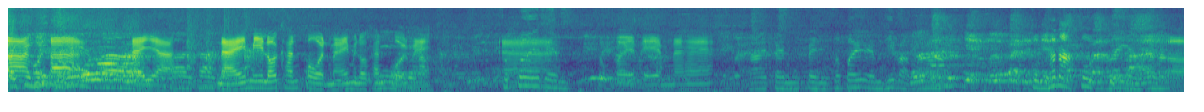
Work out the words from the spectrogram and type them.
ต้าไปโควที่ต้าญี่ปุ่นไอ้ย่าใช่ใช่ไหนมีรถคันโปรดไหมมีรถคันโปรดไหมซุปเปอร์เอ็มซุปเปอร์เอ็มนะฮะใช่เป็นเป็นซุปเปอร์เอ็มที่แบบว่าผมถนัดสุดอะไรอย่างเงี้ยครับอ๋อ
